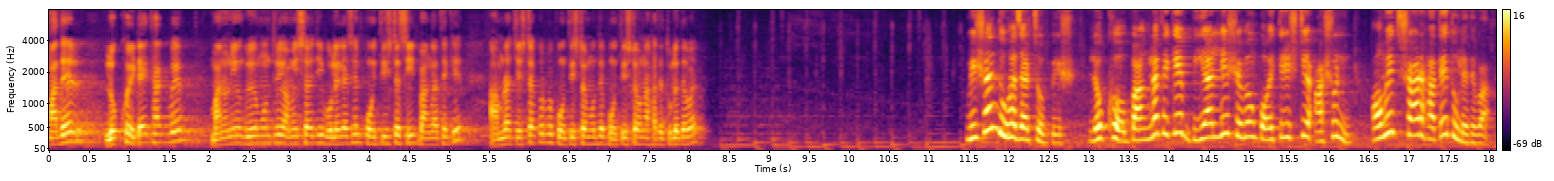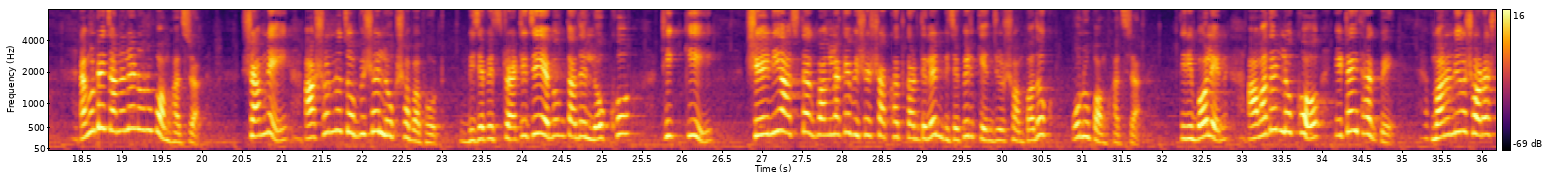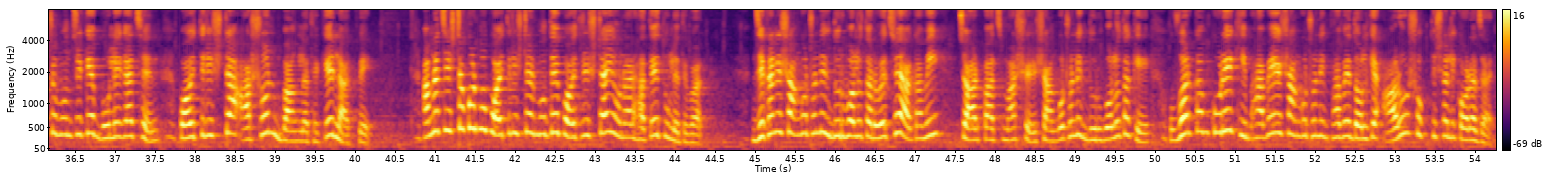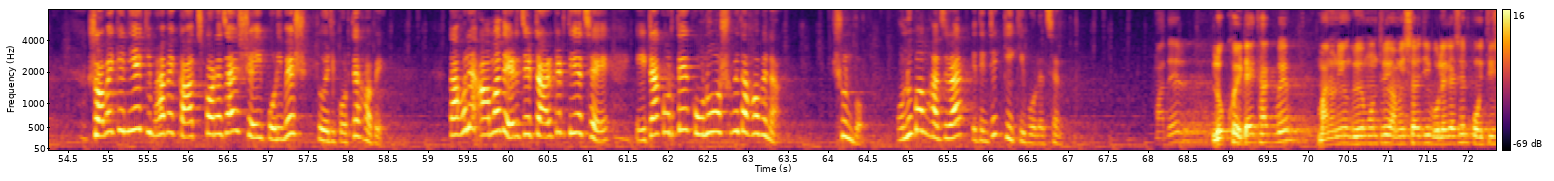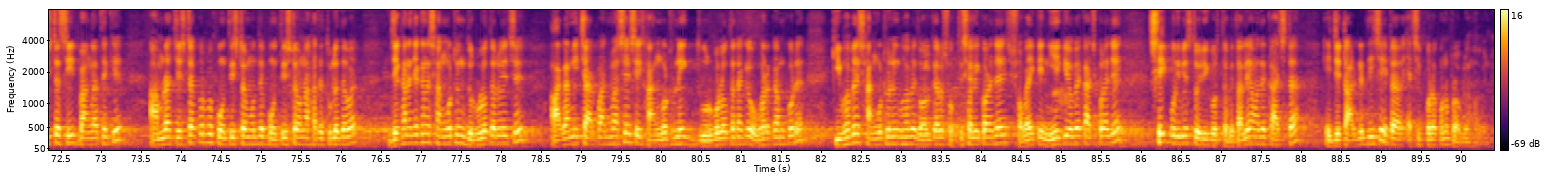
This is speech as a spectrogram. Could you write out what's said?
আমাদের লক্ষ্য এটাই থাকবে। মাননীয় গৃহমন্ত্রী অমিত শাহজি বলে গেছেন, পঁয়ত্রিশটা সিট বাংলা থেকে। আমরা চেষ্টা করব পঁয়ত্রিশটার মধ্যে পঁয়ত্রিশটা ওনার হাতে তুলে দেওয়ার। মিশন দু হাজার চব্বিশ, লক্ষ্য বাংলা থেকে বিয়াল্লিশ এবং পঁয়ত্রিশটি আসন অমিত শাহর হাতে তুলে দেওয়া। এমনটাই জানালেন অনুপম হাজরা। সামনেই আসন্ন চব্বিশের লোকসভা ভোট। বিজেপির স্ট্র্যাটেজি এবং তাদের লক্ষ্য ঠিক কী সেই নিয়ে আজ তাক বাংলাকে বিশেষ সাক্ষাৎকার দিলেন বিজেপির কেন্দ্রীয় সম্পাদক অনুপম হাজরা। তিনি বলেন, আমাদের লক্ষ্য এটাই থাকবে। মাননীয় স্বরাষ্ট্রমন্ত্রীকে বলে গেছেন, পঁয়ত্রিশটা আসন বাংলা থেকে লাগবে। আমরা চেষ্টা করব পঁয়ত্রিশটার মধ্যে পঁয়ত্রিশটাই ওনার হাতে তুলে দেওয়ার। যেখানে সাংগঠনিক দুর্বলতা রয়েছে আগামী চার পাঁচ মাসে, সাংগঠনিক দুর্বলতাকে ওভারকাম করে কীভাবে সাংগঠনিকভাবে দলকে আরও শক্তিশালী করা যায় সবাইকে নিয়ে কীভাবে কাজ করা যায় সেই পরিবেশ তৈরি করতে হবে। তাহলে আমাদের যে টার্গেট দিয়েছে, এটা করতে কোনো অসুবিধা হবে না। শুনব। অনুপম হাজরা এদিনটি কি কী বলেছেন? আমাদের লক্ষ্য এটাই থাকবে। মাননীয় গৃহমন্ত্রী অমিত শাহজি বলে গেছেন, পঁয়ত্রিশটা সিট বাংলা থেকে। আমরা চেষ্টা করব পঁয়ত্রিশটার মধ্যে পঁয়ত্রিশটা ওনার হাতে তুলে দেওয়ার। যেখানে যেখানে সাংগঠনিক দুর্বলতা রয়েছে, আগামী চার পাঁচ মাসে সেই সাংগঠনিক দুর্বলতাটাকে ওভারকাম করে কীভাবে সাংগঠনিকভাবে দলকে আরও শক্তিশালী করা যায়, সবাইকে নিয়ে কীভাবে কাজ করা যায়, সেই পরিবেশ তৈরি করতে হবে। তাহলে আমাদের কাজটা, এই যে টার্গেট দিয়েছে, এটা অ্যাচিভ করার কোনো প্রবলেম হবে না।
